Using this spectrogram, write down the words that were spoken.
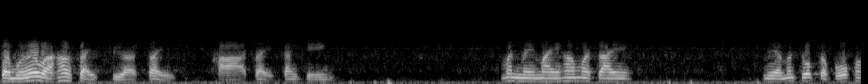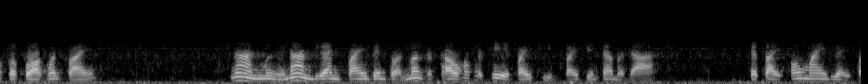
เสมอว่าเฮาใส่เสือใส่ผ้าใส่กางเกง มันใหม่ๆเฮามาใส่เนี่ยมันจกกระโปกเขากระปอกมันไปน่านมือน่านเดือนไปเป็นต้นมั่งกับเก่าเขาประเทไปถีบไปเป็นธรรมดา กระใส่ของไม้เดือยไป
